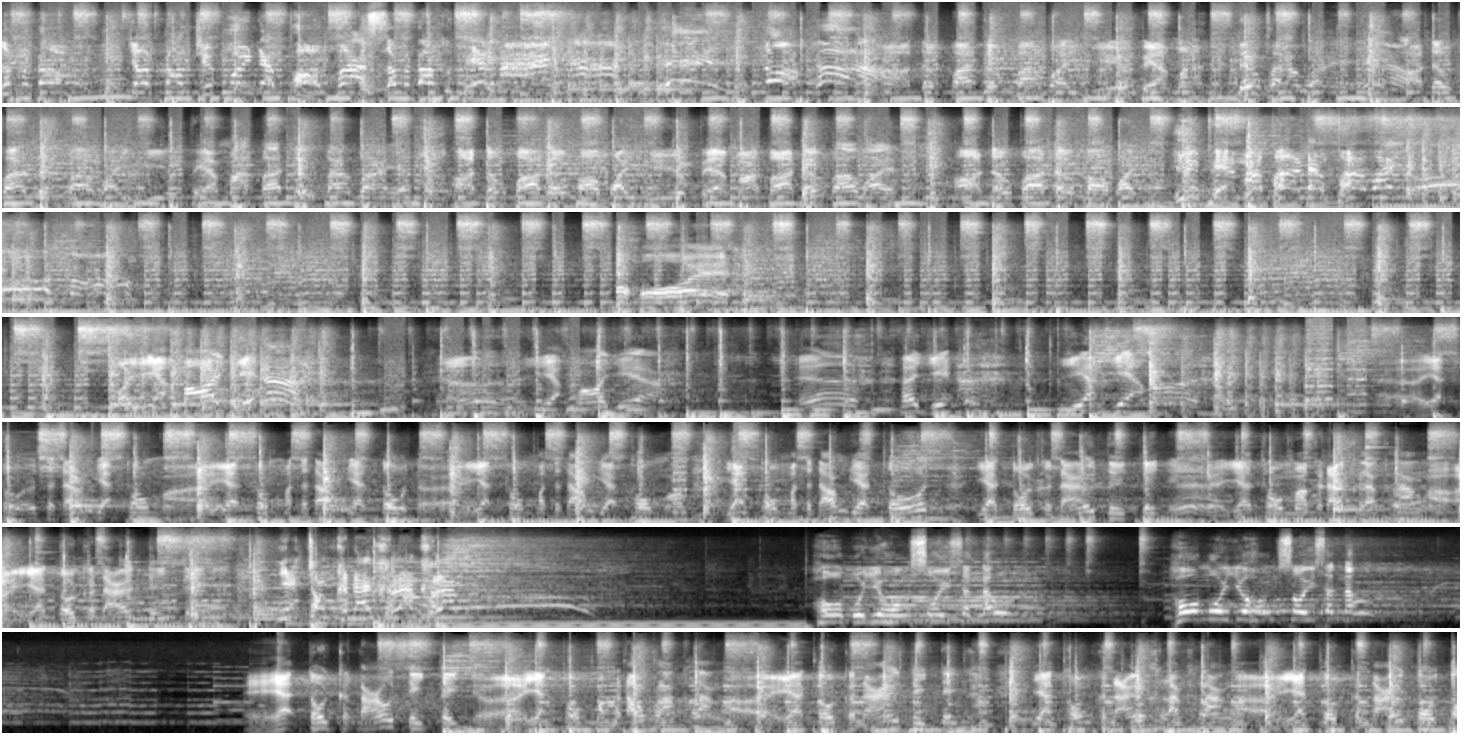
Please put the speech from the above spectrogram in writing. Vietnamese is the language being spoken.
Summer long, your យៈធំយៈធំមកតដំយៈតូចយៈធំមកតដំយៈធំយៈធំមកតដំយៈតូចយៈតូចកដៅតិចតិចយៈធំមកកដៅខ្លាំងខ្លាំងយៈតូចកដៅតិចតិចយៈធំកដៅខ្លាំងខ្លាំងហូមួយយហុងសុយសិនហ្នឹងហូមួយយហុងសុយសិនហ្នឹងយ៉ាតូចកដៅតិចតិចយ៉ាធំមកកដៅខ្លាំងខ្លាំងយ៉ាតូចកដៅតិចតិចយ៉ាធំកដៅខ្លាំងខ្លាំងយ៉ាតូចកដៅតូច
